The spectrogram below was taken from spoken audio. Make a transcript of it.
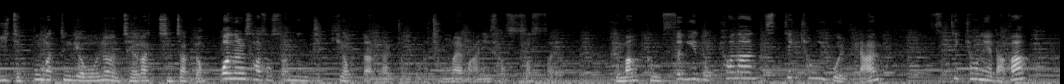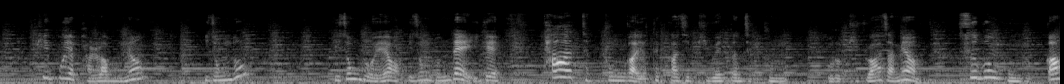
이 제품 같은 경우는 제가 진짜 몇 번을 사서 썼는지 기억도 안 날 정도로 정말 많이 사서 썼어요. 그만큼 쓰기도 편한 스틱형이고 일단 스틱형에다가 피부에 발라보면 이 정도? 이 정도예요. 이 정도인데 이게 타 제품과 여태까지 비교했던 제품으로 비교하자면 수분 공급과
